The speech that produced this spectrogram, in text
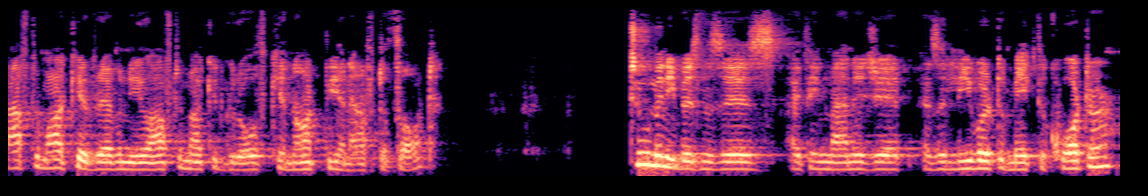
aftermarket revenue, aftermarket growth cannot be an afterthought too many businesses, I think, manage it as a lever to make the quarter.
